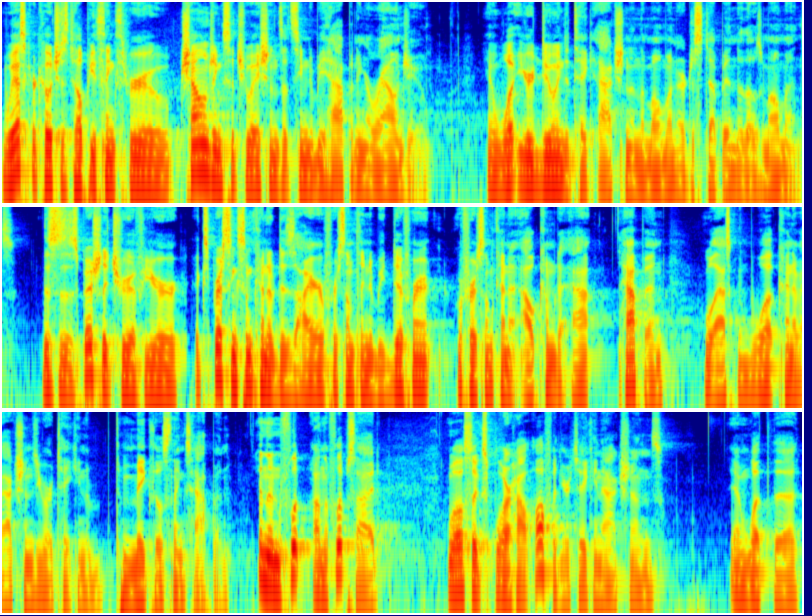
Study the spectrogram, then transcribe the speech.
We ask our coaches to help you think through challenging situations that seem to be happening around you and what you're doing to take action in the moment or to step into those moments. This is especially true if you're expressing some kind of desire for something to be different or for some kind of outcome to happen. We'll ask what kind of actions you are taking to, to make those things happen. And then flip on the flip side, we'll also explore how often you're taking actions and what the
